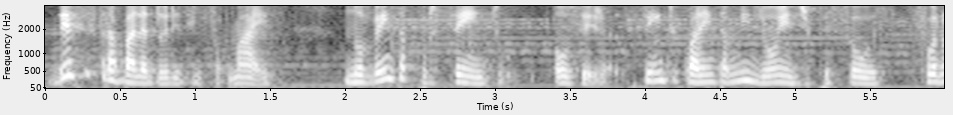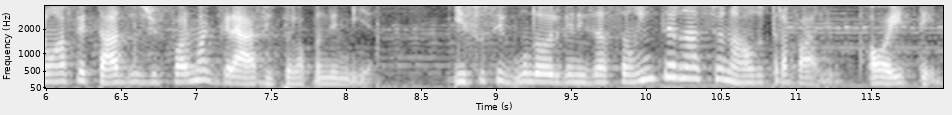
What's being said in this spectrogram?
Desses trabalhadores informais, 90%, ou seja, 140 milhões de pessoas, foram afetados de forma grave pela pandemia. Isso segundo a Organização Internacional do Trabalho, a OIT.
